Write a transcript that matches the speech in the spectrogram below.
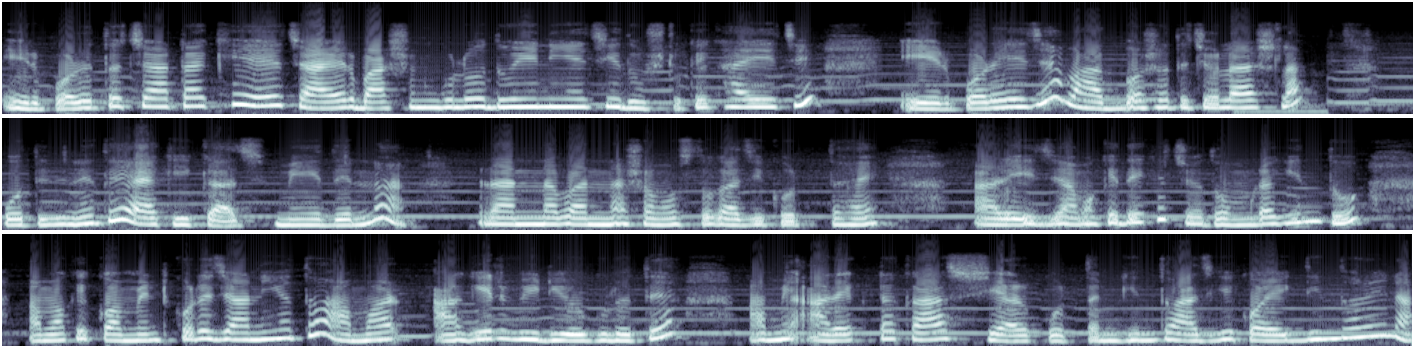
এরপরে তো চাটা খেয়ে চায়ের বাসনগুলো ধুয়ে নিয়েছি, দুষ্টুকে খাইয়েছি। এরপরে এই যে ভাত বসাতে চলে আসলাম। প্রতিদিনে তো একই কাজ। মেয়েদের না রান্না বান্না সমস্ত কাজই করতে হয়। আর এই যে আমাকে দেখেছ, তোমরা কিন্তু আমাকে কমেন্ট করে জানিও তো আমার আগের ভিডিওগুলোতে আমি আরেকটা কাজ শেয়ার করতাম। কিন্তু আজকে কয়েকদিন ধরেই না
